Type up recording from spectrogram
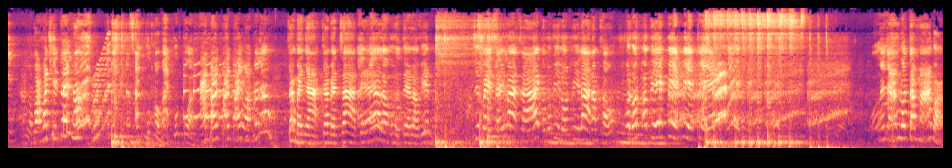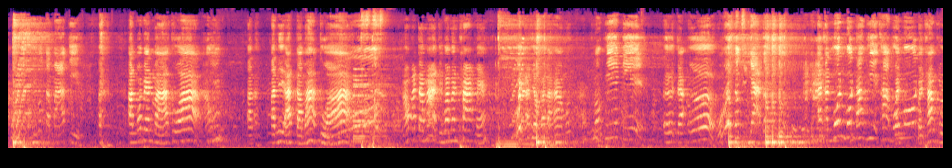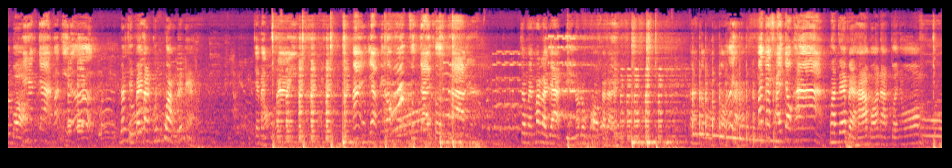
บอกว่าชิดได้เนาะมันเป็นแต่สั้นกูเผาบ้านกูกลัวเอาไปไปไปออกไปแล้วจ้าแม่ยากจ้าแม่จ้าแต่เราเออแต่เราเว้นจะไปใส่มาสายกับพ่มีรถมีล่าน้ำเขาว่ารถเอาเบรกเบรกเบรกเบรก ไม่อยากรถตามหมาบ่รถตาม้าตีอันว่าเป็นหมาตัวเอ้าอันอันนี้อัตตามาตัว เอาอัตตามาที่ว่ามันพากไหมโอ้ยอันเดียวกันละห้ามึงลองพี่ตีเออจะเออโอ้ยต้องสิยาต้องอันอันม้วนม้วนทางพี่ค่ะม้ไปวนม้วนไปทางคุณบอกแม่นจ้ามาพี่เด้อแล้วสิไปบ้านคุณกว้างด้วยเนี่ยจะเป็นนายไม่อย่าพี่น้องทุกใจเกินทานเนี่ย จะเป็นมารยาทดีเนาะหลวงพ่อกระไดตั้งแตหมดต่อเฮ้ยขามาแต่สายเจ้าค่ะ มาแต่ไปหาหมอนัดตัวโยม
